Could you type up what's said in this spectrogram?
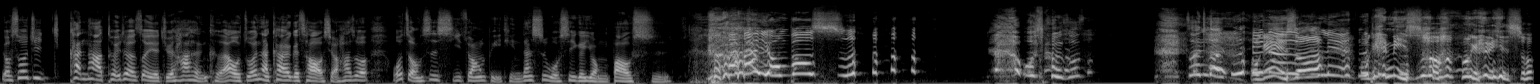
有时候去看他的推特的时候也觉得他很可爱。我昨天才看到一个超好笑，他说我总是西装笔挺，但是我是一个拥抱师，拥抱师，我想说。真的，我跟你说，我跟你说，我跟你说，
